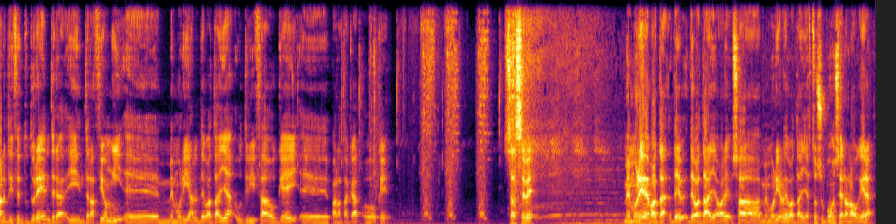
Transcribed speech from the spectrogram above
Vale, te dice tutorial, interacción y memorial de batalla. Utiliza OK para atacar. ok. O sea, se ve... Memoria de, de, batalla, ¿vale? O sea, memorial de batalla. Esto supongo será la hoguera.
